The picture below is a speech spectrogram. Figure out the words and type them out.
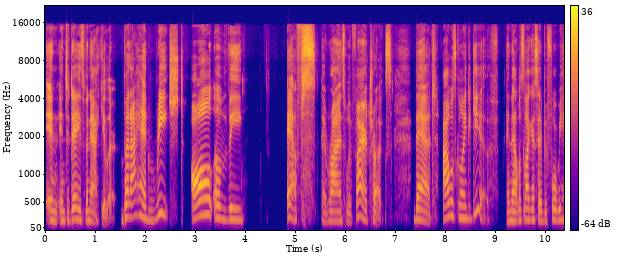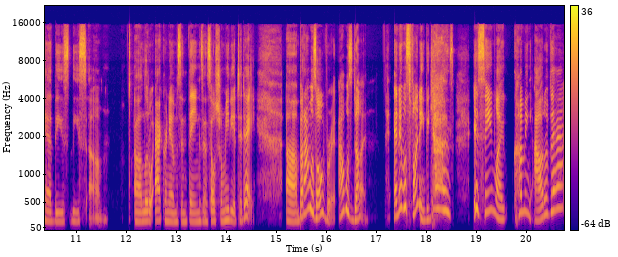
in in today's vernacular but i had reached all of the f's that rhymes with fire trucks that i was going to give. And that was like i said before we had these these um uh, little acronyms and things in social media today. Um, but i was over it. I was done. And it was funny because it seemed like coming out of that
